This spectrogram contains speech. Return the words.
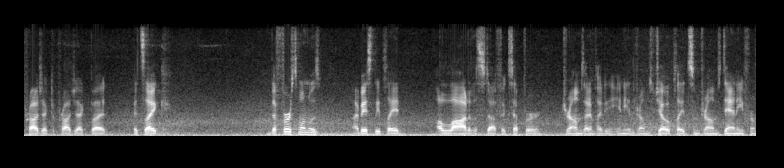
project to project, but it's like the first one was I basically played a lot of the stuff except for drums. I didn't play any- of the drums. Joe played some drums. Danny from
